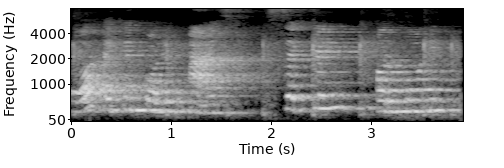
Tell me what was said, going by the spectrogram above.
or I can call it as second harmonic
